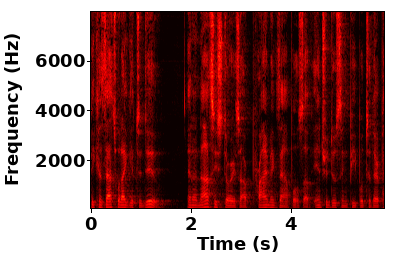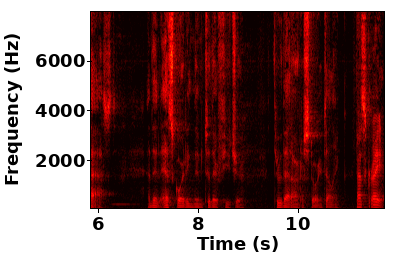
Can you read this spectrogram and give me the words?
because that's what I get to do. And Anansi stories are prime examples of introducing people to their past and then escorting them to their future through that art of storytelling. That's great.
